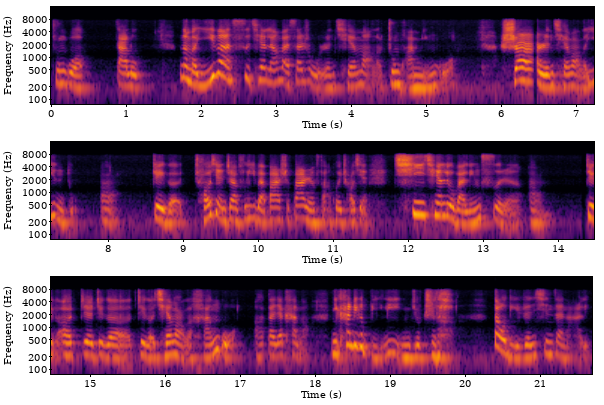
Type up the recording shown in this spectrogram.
中国大陆，那么一万四千两百三十五人前往了中华民国。十二人前往了印度啊，这个朝鲜战俘一百八十八人返回朝鲜，七千六百零四人啊，这个呃这这个这个前往了韩国啊，大家看到，你看这个比例你就知道到底人心在哪里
